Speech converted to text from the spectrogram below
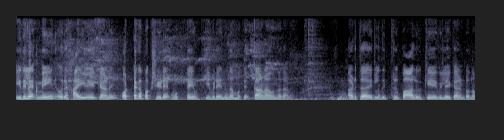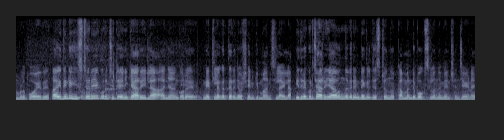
ഇതിലെ മെയിൻ ഒരു ഹൈലൈറ്റ് ആണ് ഒട്ടക പക്ഷിയുടെ മുട്ടയും ഇവിടെ നിന്ന് നമുക്ക് കാണാവുന്നതാണ്. അടുത്തതായിട്ടുള്ളത് കൃപാലു കേവിലേക്കാണ് കേട്ടോ നമ്മൾ പോയത്. ഇതിന്റെ ഹിസ്റ്ററിയെ കുറിച്ചിട്ട് എനിക്ക് അറിയില്ല ഞാൻ കുറെ നെറ്റിലൊക്കെ തിരഞ്ഞു പക്ഷെ എനിക്ക് മനസ്സിലായില്ല. ഇതിനെക്കുറിച്ച് അറിയാവുന്നവരുണ്ടെങ്കിൽ ജസ്റ്റ് ഒന്ന് കമന്റ് ബോക്സിൽ ഒന്ന് മെൻഷൻ ചെയ്യണേ.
